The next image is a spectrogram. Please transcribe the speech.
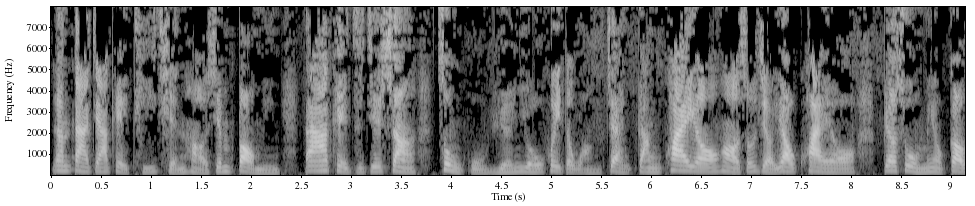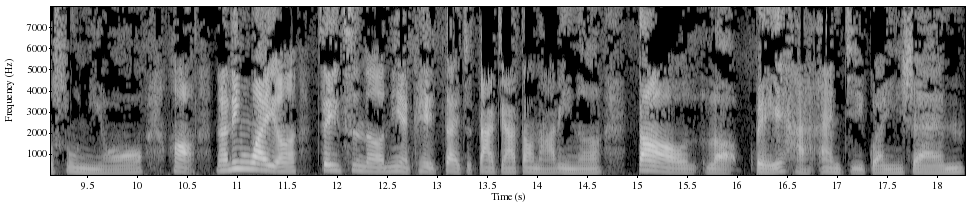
让大家可以提前哈先报名，大家可以直接上纵谷园游会的网站，赶快哦哈，手脚要快哦，不要说我没有告诉你哦哈。那另外呢，这一次呢，你也可以带着大家到哪里呢？到了北海岸暨观音山，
